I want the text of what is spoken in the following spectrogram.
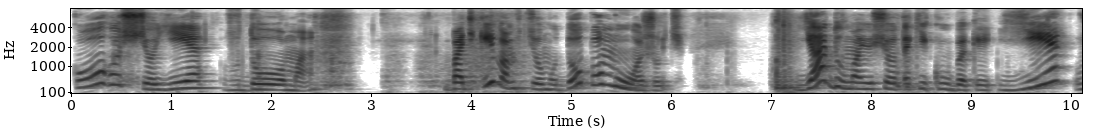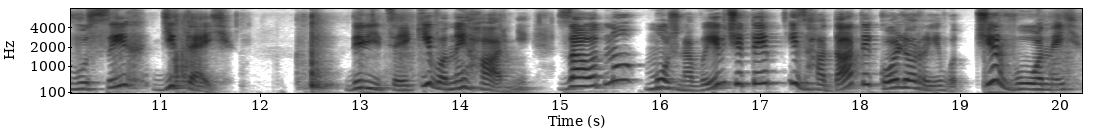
кого що є вдома. Батьки вам в цьому допоможуть. Я думаю, що такі кубики є в усіх дітей. Дивіться, які вони гарні. Заодно можна вивчити і згадати кольори. От червоний.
